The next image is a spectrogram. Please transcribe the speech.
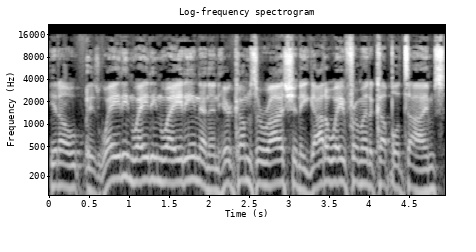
you know, is waiting, waiting, waiting, and then here comes the rush, and he got away from it a couple of times.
